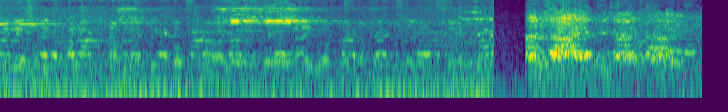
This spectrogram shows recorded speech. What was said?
শিলিগুড়ি থানার সামনে বিক্ষোভ সভা লাইভ ধরছি।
